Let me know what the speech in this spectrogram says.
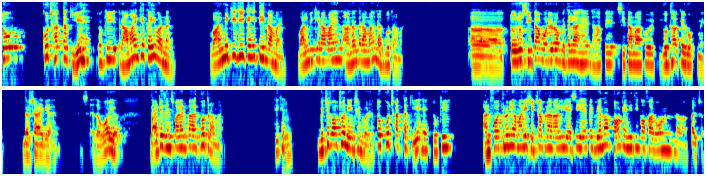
तो कुछ हद तक ये है क्योंकि रामायण के कई वर्णन वाल्मीकि जी के ही तीन रामायण वाल्मीकि रामायण आनंद रामायण अद्भुत रामायण। तो जो सीता वॉरियर ऑफ़ मिथिला है जहाँ पे सीता माँ को एक योद्धा के रूप में दर्शाया गया है as a warrior that is inspired by Adbhut Ramayan ठीक है? Which is also an ancient version तो कुछ हद तक ये है क्योंकि अनफॉर्चुनेटली हमारी शिक्षा प्रणाली ऐसी है that we are not taught anything of our own culture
